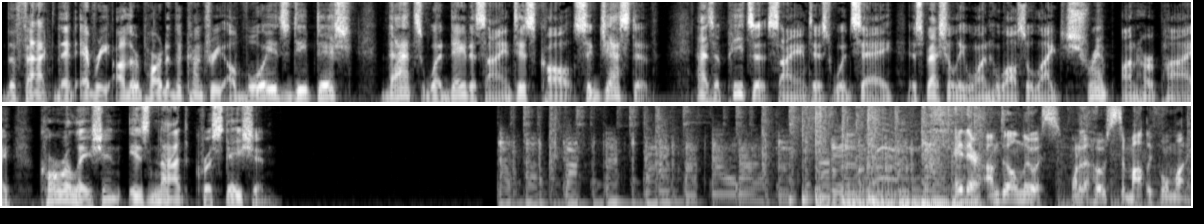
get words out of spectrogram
The fact that every other part of the country avoids deep dish, that's what data scientists call suggestive. As a pizza scientist would say, especially one who also liked shrimp on her pie, correlation is not crustacean. Hey there, I'm Dylan Lewis, one of the hosts of Motley Fool Money.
